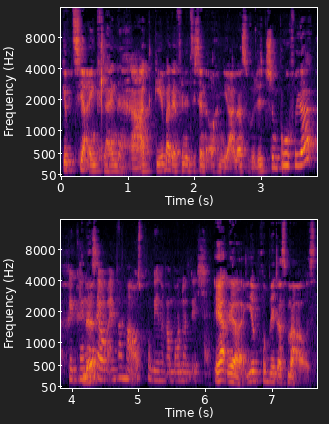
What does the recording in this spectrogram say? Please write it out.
gibt es hier einen kleinen Ratgeber, der findet sich dann auch in Janas Religion Buch wieder. Wir können ne? das ja auch einfach mal ausprobieren, Ramon und ich. Ja. Ja, ihr probiert das mal aus.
